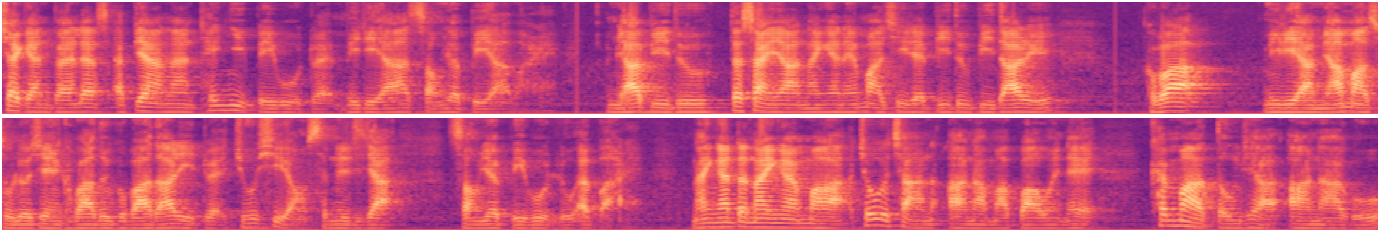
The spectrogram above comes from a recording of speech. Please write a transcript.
check and balance အပြန်အလှန်ထိန်းညှိပေးဖို့အတွက်မီဒီယာဆောင်ရွက်ပေးရပါတယ်အများပြည်သူသက်ဆိုင်ရာနိုင်ငံထဲမှာရှိတဲ့ပြည်သူပြည်သားတွေ ကမ္ဘာမီဒီယာများမှာဆိုလို့ရှိရင်ကမ္ဘာသူကမ္ဘာသားတွေအတွက်အကျိုးရှိအောင်စနစ်တကျဆောင်ရွက်ပေးဖို့လိုအပ်ပါတယ်နိုင်ငံတစ်နိုင်ငံမှာအချို့အခြားအာဏာမှာပါဝင်တဲ့ခက်မသုံးဖြာအာဏာကို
